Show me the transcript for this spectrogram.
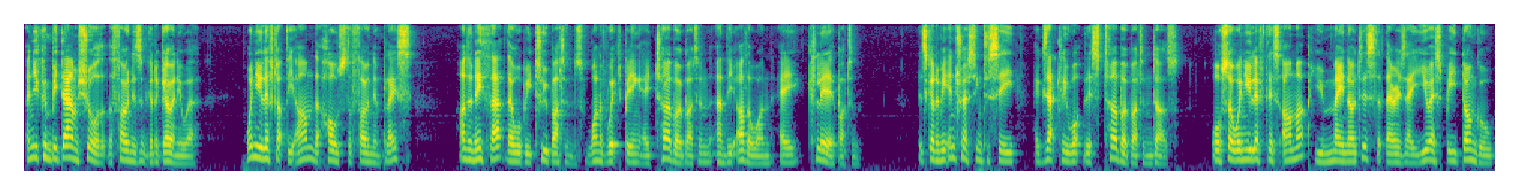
and you can be damn sure that the phone isn't going to go anywhere. When you lift up the arm that holds the phone in place, underneath that there will be two buttons, one of which being a turbo button and the other one a clear button. It's going to be interesting to see exactly what this turbo button does. Also, when you lift this arm up, you may notice that there is a USB dongle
